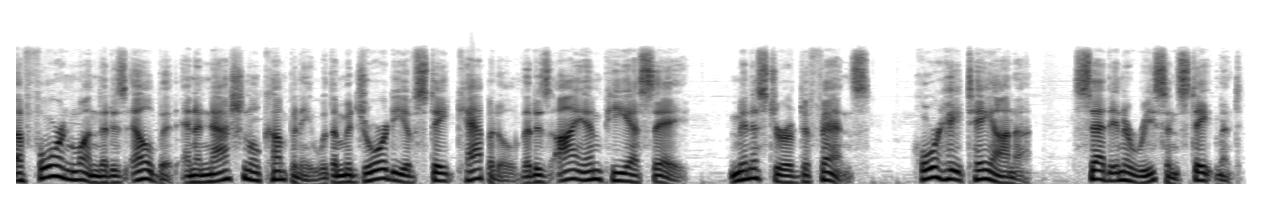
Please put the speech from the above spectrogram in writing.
a foreign one that is Elbit and a national company with a majority of state capital that is IMPSA, Minister of Defense, Jorge Taiana, said in a recent statement.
